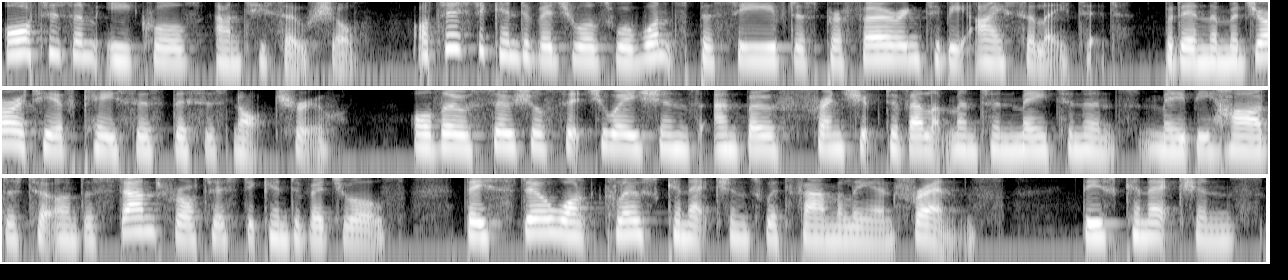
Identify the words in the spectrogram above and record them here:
Autism equals antisocial. Autistic individuals were once perceived as preferring to be isolated, but in the majority of cases this is not true. Although social situations and both friendship development and maintenance may be harder to understand for autistic individuals, they still want close connections with family and friends. These connections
